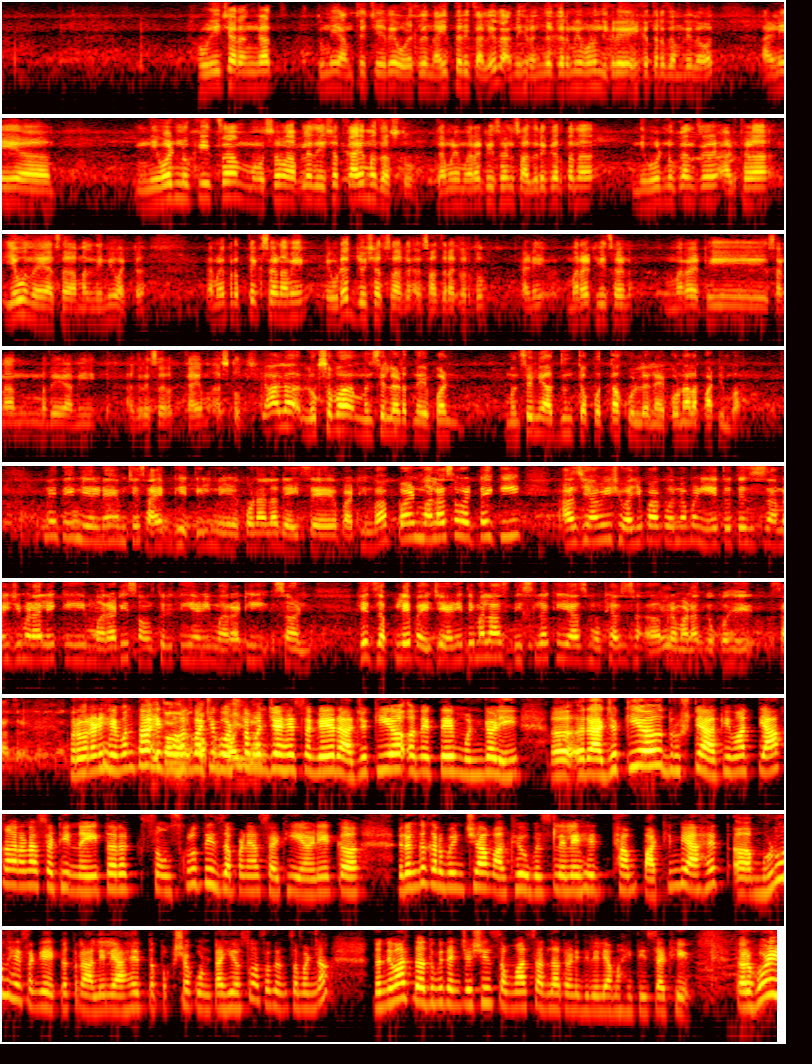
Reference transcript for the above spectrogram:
होळीच्या रंगात तुम्ही आमचे चेहरे ओळखले नाहीत तरी चालेल. आम्ही रंगकर्मी म्हणून इकडे एकत्र जमलेलो आहोत. आणि निवडणुकीचा मोसम आपल्या देशात कायमच असतो. त्यामुळे मराठी सण साजरे करताना निवडणुकांचा अडथळा येऊ नये असं आम्हाला नेहमी वाटतं. त्यामुळे प्रत्येक सण आम्ही एवढ्याच जोशात सा- साजरा करतो. आणि मराठी सण मराठी सणांमध्ये आम्ही अग्रेसर कायम असतोच. याला लोकसभा मनसे लढत नाही पण मनसेने अजून तो पत्ता खोलला नाही. कोणाला पाठिंबा? नाही ते निर्णय आमचे साहेब घेतील कोणाला द्यायचे पाठिंबा. पण मला असं वाटतंय की आज जेव्हा मी शिवाजी पार्कवरनं पण येत होते स्वामीजी म्हणाले की मराठी संस्कृती आणि मराठी सण हे जपले पाहिजे आणि ते मला आज दिसलं की आज मोठ्या प्रमाणात लोक हे साजरा करतात. बरोबर. आणि हेमंत एक महत्वाची गोष्ट म्हणजे हे सगळे राजकीय नेते मंडळी राजकीय दृष्ट्या किंवा त्या कारणासाठी नाही तर संस्कृती जपण्यासाठी आणि एक रंगकर्मींच्या मागे उभसलेले हे ठाम पाठिंबे आहेत म्हणून हे सगळे एकत्र आलेले आहेत. पक्ष कोणताही असो असं त्यांचं म्हणणं. धन्यवाद तुम्ही त्यांच्याशी संवाद साधलात आणि दिलेल्या माहितीसाठी. तर होळी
